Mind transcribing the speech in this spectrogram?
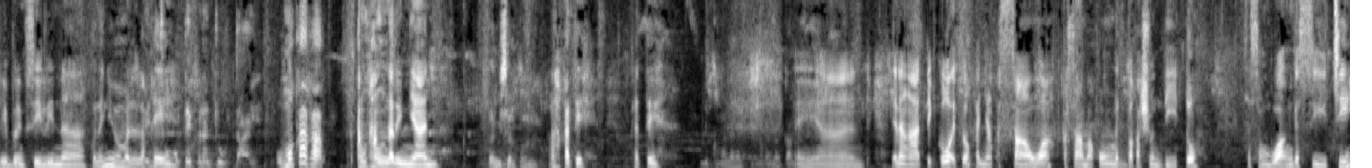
Libreng sili na. Kunin niyo yung malalaki. Chutay pa ng chutay. Makakaanghang na rin yan. Ay, may cellphone. Ah, kate. Kate. Ayan. Yan ang ate ko. Ito ang kanyang asawa. Kasama kong nagbakasyon dito sa Zamboanga City.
